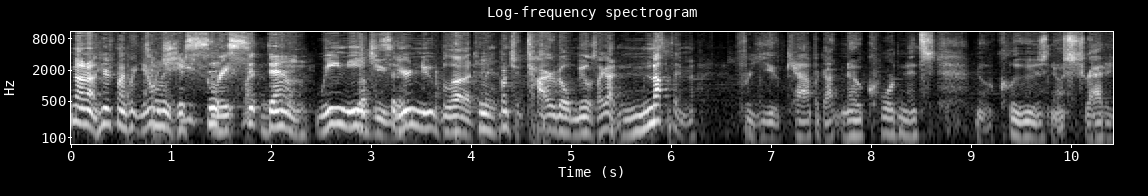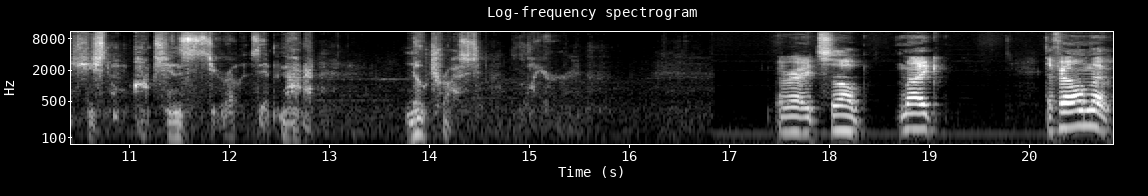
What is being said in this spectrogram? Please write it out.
No, no, here's my point. You know Tony, what? just sit- great. sit down. We need Look, you. sit You're new blood. A bunch of tired old mules. I got nothing for you, Cap. I got no coordinates, no clues, no strategies, no options, zero zip, nada. No trust. Liar. All right, so Mike, the film that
